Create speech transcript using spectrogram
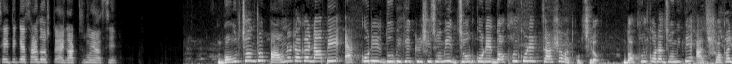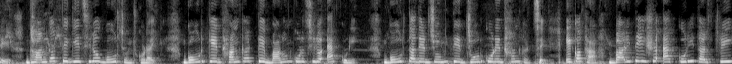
সেই থেকে সাড়ে দশটা, এগারোটার সময় আসে। গৌরচন্দ্র পাওনা টাকা না পেয়ে এক কোটির দু বিঘে কৃষি জমি জোর করে দখল করে চাষাবাদ করছিল। দখল করা জমিতে আজ সকালে ধান কাটতে গিয়েছিল গৌরচন্দ্র কড়াই। গৌরকে ধান কাটতে বারণ করেছিল এক কোটি। গৌর তাদের জমিতে জোর করে ধান কাটছে। একথা বাড়িতে এসে এক করি তার স্ত্রী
